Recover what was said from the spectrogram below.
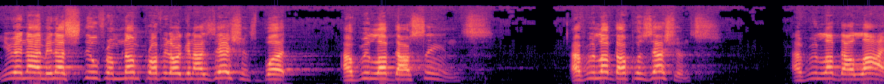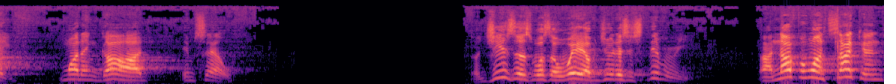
You and I may not steal from non-profit organizations, but have we loved our sins? Have we loved our possessions? Have we loved our life more than God Himself? Jesus was aware of Judas' thievery. Uh, not for one second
